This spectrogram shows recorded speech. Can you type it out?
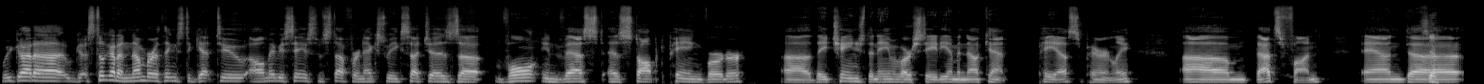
we got a still got a number of things to get to i'll maybe save some stuff for next week such as uh wohninvest has stopped paying Werder uh they changed the name of our stadium and now can't pay us apparently um that's fun and uh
